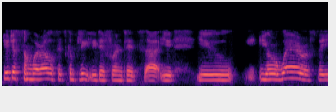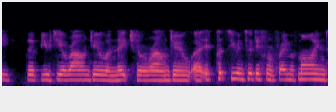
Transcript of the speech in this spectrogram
you're just somewhere else. It's completely different. It's uh, you you you're aware of the the beauty around you and nature around you. Uh, it puts you into a different frame of mind.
